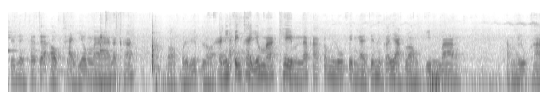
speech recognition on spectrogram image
เจ๊หนึ่งก็จะเอาไข่เยี่ยวม้านะคะ บอกไว้เรียบร้อย อันนี้เป็นไข่เยี่ยวม้าเค็มนะคะ ก็ไม่รู้เป็นไงเจ๊หนึ่งก็อยากลองกินบ้างทำให้ลูกค้า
